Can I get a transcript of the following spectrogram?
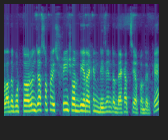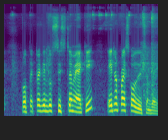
আলাদা করতে পারবেন। জাস্ট আপনার স্ক্রিনশট দিয়ে রাখেন ডিজাইনটা দেখাচ্ছি আপনাদেরকে। প্রত্যেকটা কিন্তু সিস্টেম একই। এটার প্রাইস কত দিচ্ছেন ভাই?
